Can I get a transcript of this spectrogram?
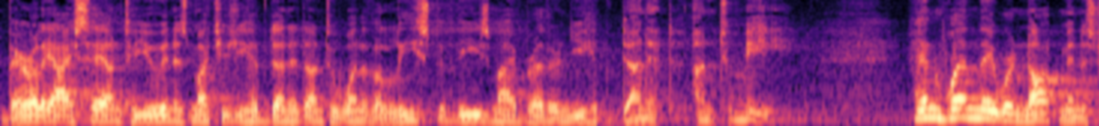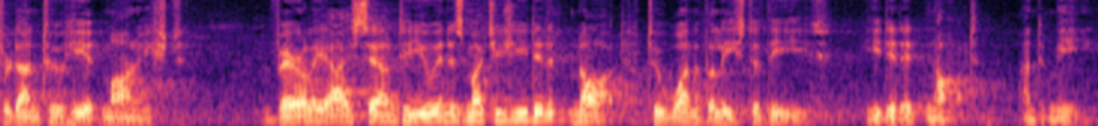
Verily I say unto you, inasmuch as ye have done it unto one of the least of these my brethren, ye have done it unto me. And when they were not ministered unto, he admonished, Verily I say unto you, inasmuch as ye did it not to one of the least of these, ye did it not unto me.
